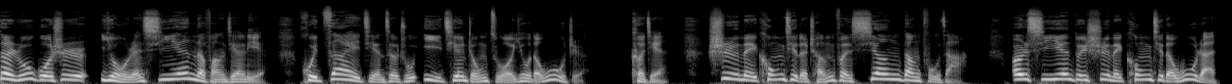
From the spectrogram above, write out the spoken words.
但如果是有人吸烟的房间里，会再检测出一千种左右的物质。可见，室内空气的成分相当复杂，而吸烟对室内空气的污染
